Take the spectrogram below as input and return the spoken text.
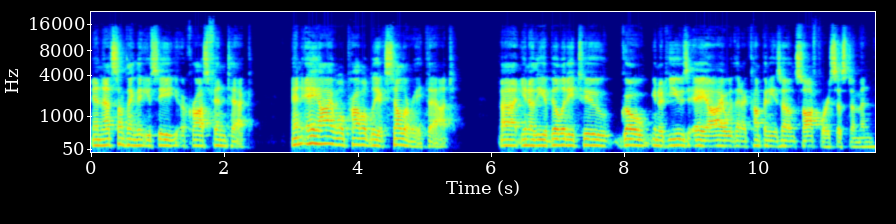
And that's something that you see across fintech and AI will probably accelerate that. Uh, you know, the ability to go, you know, to use AI within a company's own software system. And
